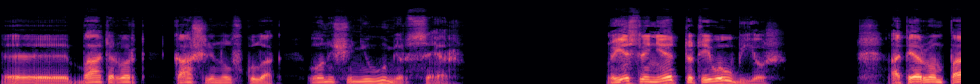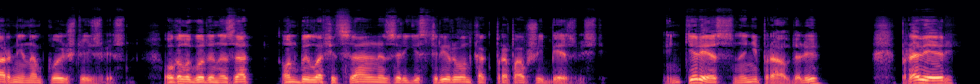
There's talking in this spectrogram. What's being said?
э, Баттерворд кашлянул в кулак. Он еще не умер, сэр. Но если нет, то ты его убьешь. О первом парне нам кое-что известно. Около года назад он был официально зарегистрирован как пропавший без вести. Интересно, не правда ли? Проверь,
